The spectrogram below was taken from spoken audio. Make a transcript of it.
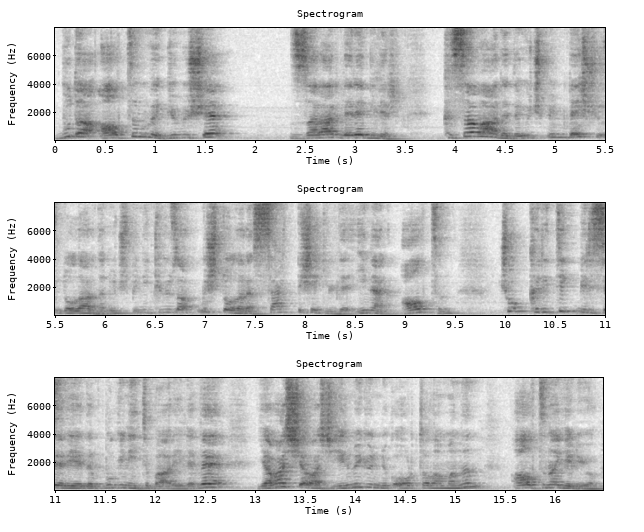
Bu da altın ve gümüşe zarar verebilir. Kısa vadede 3500 dolardan 3260 dolara sert bir şekilde inen altın çok kritik bir seviyede bugün itibariyle ve yavaş yavaş 20 günlük ortalamanın altına geliyor.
